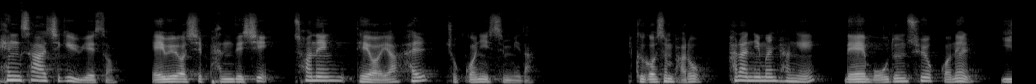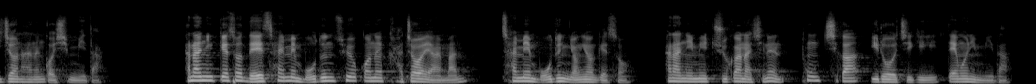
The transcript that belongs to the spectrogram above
행사하시기 위해서 예외 없이 반드시 선행되어야 할 조건이 있습니다. 그것은 바로 하나님을 향해 내 모든 소유권을 이전하는 것입니다. 하나님께서 내 삶의 모든 소유권을 가져야만 삶의 모든 영역에서 하나님이 주관하시는 통치가 이루어지기 때문입니다.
